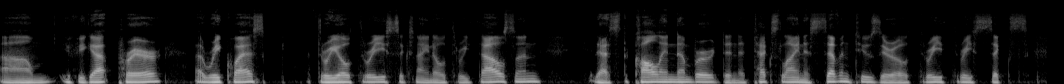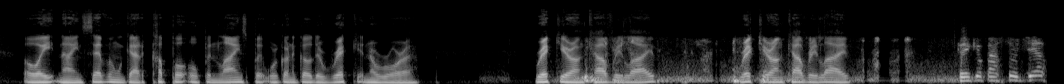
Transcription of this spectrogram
Um, if you got prayer uh, requests, 303 690 3000. That's the call in number. Then the text line is 720 336 0897. We got a couple open lines, but we're going to go to Rick in Aurora. Rick, you're on Calvary Live. Rick, you're on Calvary Live. Thank you, Pastor Jeff.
